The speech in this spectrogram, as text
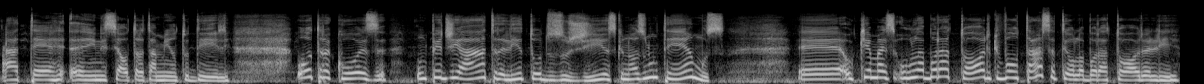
até é, iniciar o tratamento dele. Outra coisa, um pediatra ali todos os dias, que nós não temos. É, o que mais? O laboratório, que voltasse a ter o laboratório ali.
